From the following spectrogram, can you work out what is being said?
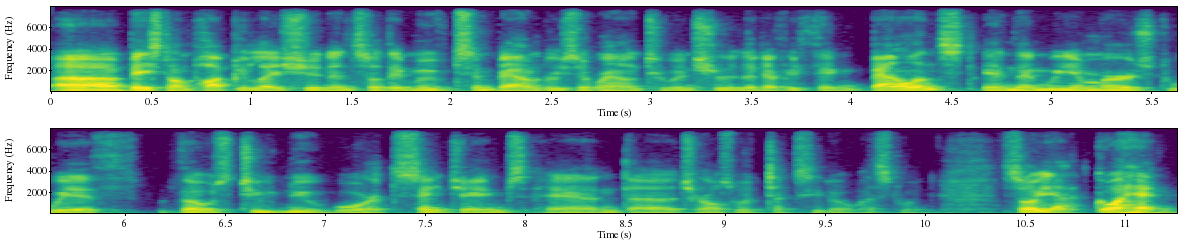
uh, based on population, and so they moved some boundaries around to ensure that everything balanced, and then we emerged with those two new wards, St. James and uh, Charleswood, Tuxedo Westwood. So yeah, go ahead.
